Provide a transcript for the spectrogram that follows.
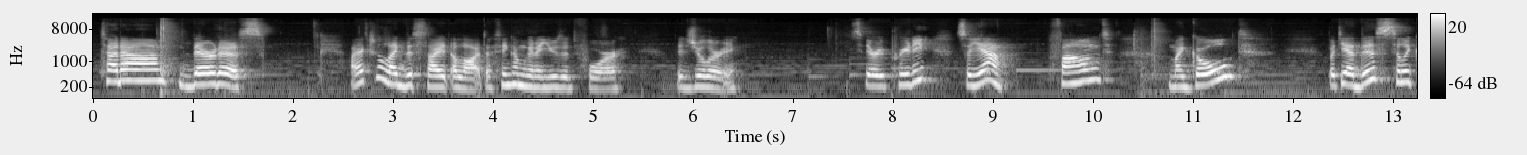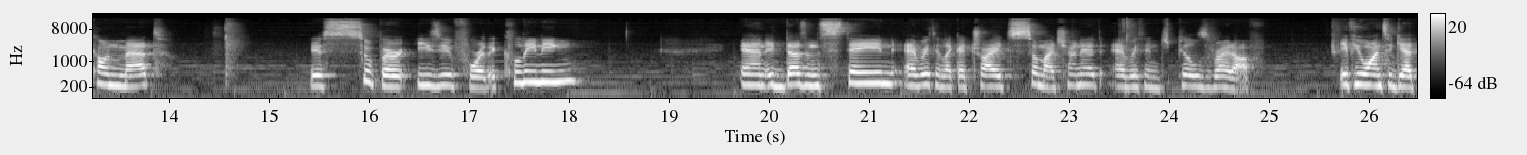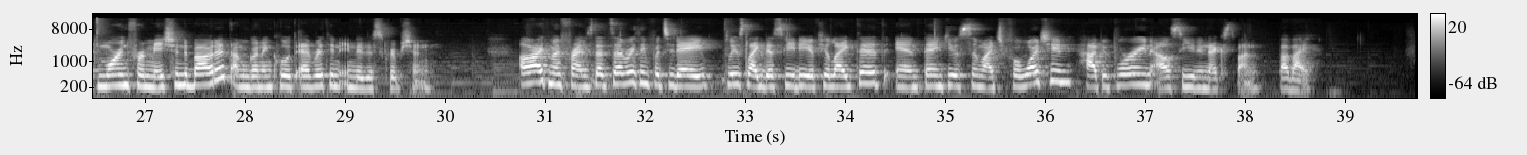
Ta-da! There it is. I actually like this side a lot. I think I'm gonna use it for the jewelry. It's very pretty. So yeah, found my gold. But yeah, this silicone mat is super easy for the cleaning and it doesn't stain everything like I tried so much on it everything peels right off if you want to get more information about it I'm gonna include everything in the description Alright my friends, that's everything for today. Please like this video if you liked it and thank you so much for watching. Happy pouring, I'll see you in the next one. Bye bye.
